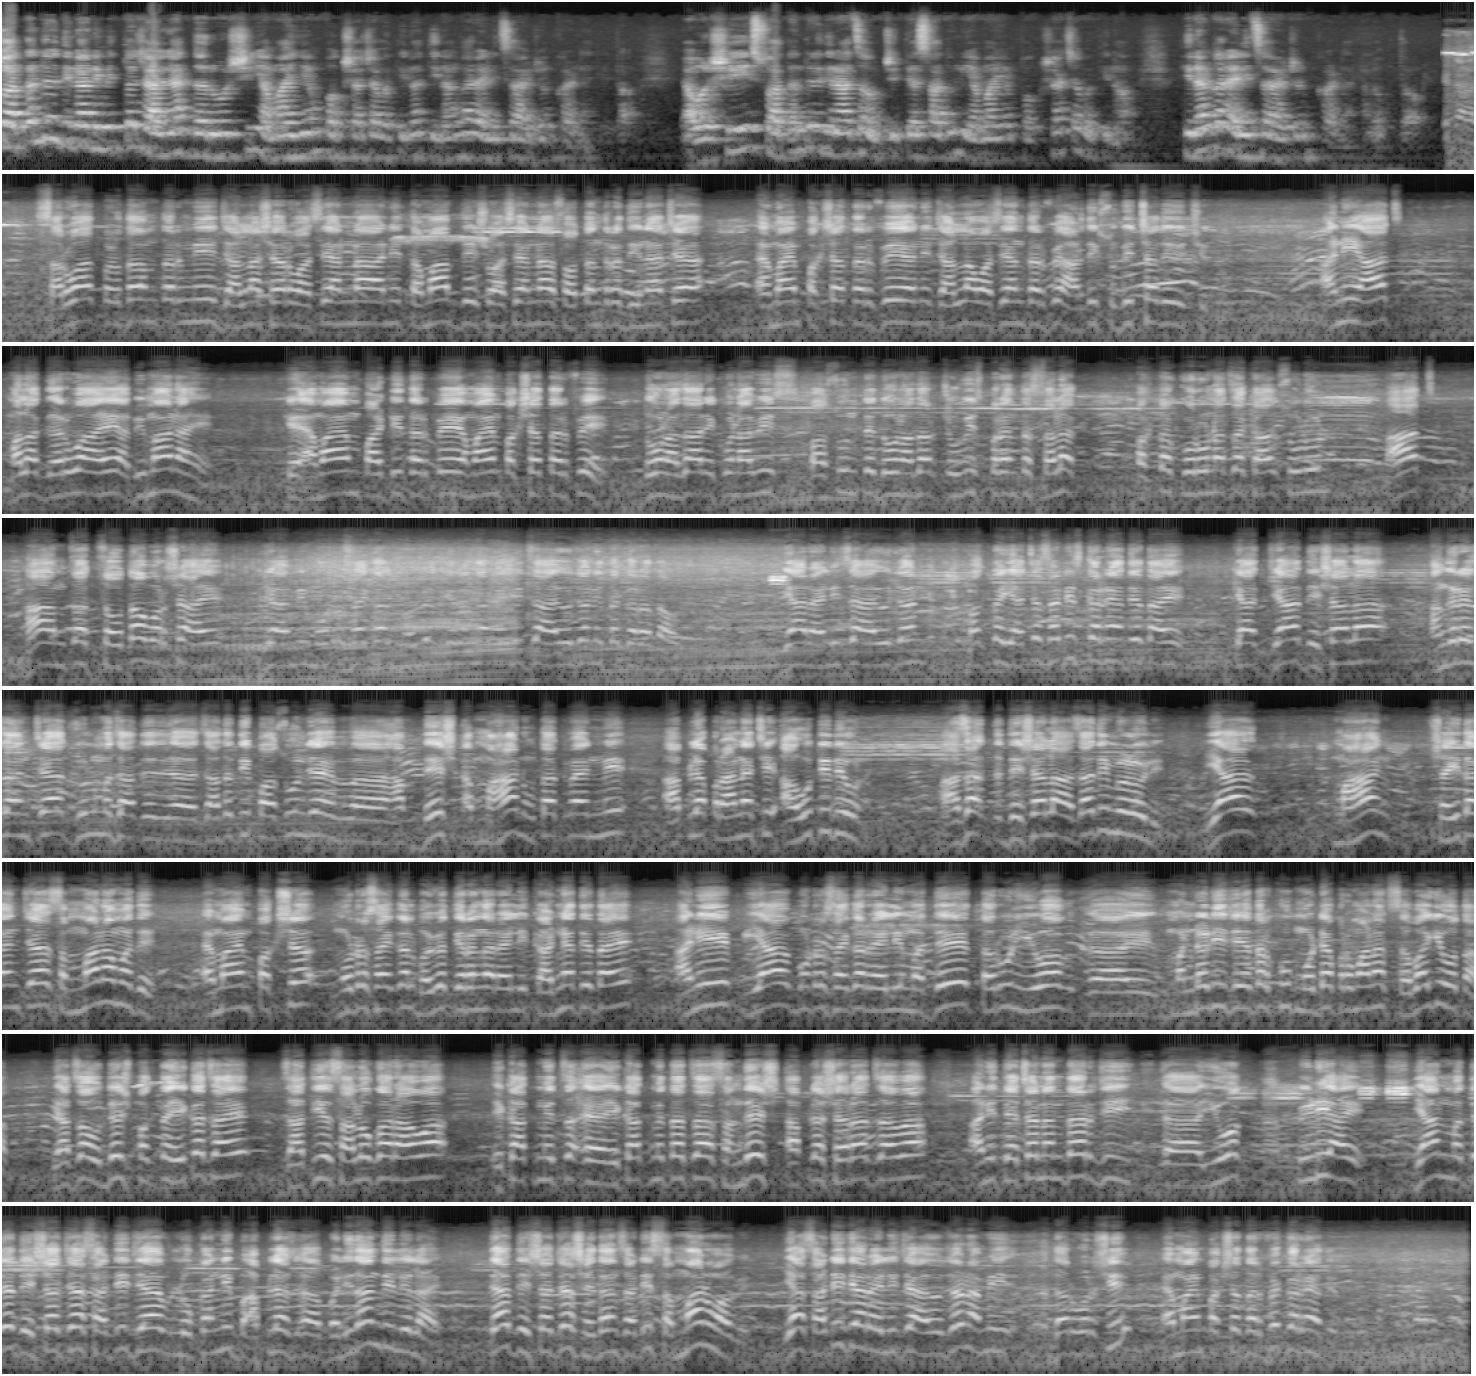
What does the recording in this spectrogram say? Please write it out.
स्वातंत्र्य दिनानिमित्त जालन्यात दरवर्षी एमआयएम पक्षाच्या वतीनं तिरंगा रॅलीचं आयोजन करण्यात येतं. यावर्षी स्वातंत्र्य दिनाचं औचित्य साधून एमआयएम पक्षाच्या वतीनं तिरंगा रॅलीचं आयोजन करण्यात आलं होतं. सर्वात प्रथम तर मी जालना शहरवासियांना आणि तमाम देशवासियांना स्वातंत्र्य दिनाच्या एम आय एम पक्षातर्फे आणि जालनावासियांतर्फे हार्दिक शुभेच्छा देऊ इच्छितो. आणि आज मला गर्व आहे अभिमान आहे की एम आय एम पार्टीतर्फे एम आय एम पक्षातर्फे दोन हजार एकोणावीसपासून ते दोन हजार चोवीसपर्यंत सलग फक्त कोरोनाचा काळ सोडून आज हा आमचा चौथा वर्ष आहे जे आम्ही मोटरसायकल भव्य तिरंगा रॅलीचं आयोजन इथं करत आहोत. या रॅलीचं आयोजन फक्त याच्यासाठीच करण्यात येत आहे की ज्या देशाला अंग्रेजांच्या जुल्म जाद जादतीपासून जे देश महान हुतात्म्यांनी आपल्या प्राणाची आहुती देऊन आझाद देशाला आझादी मिळवली या महान शहीदांच्या सन्मानामध्ये एम आय एम पक्ष मोटरसायकल भव्य तिरंगा रॅली काढण्यात येत आहे. आणि या मोटरसायकल रॅलीमध्ये तरुण युवक मंडळी जे तर खूप मोठ्या प्रमाणात सहभागी होतात. याचा उद्देश फक्त एकच आहे जातीय सालोखा राहावा एकात्मेचा एकात्मताचा संदेश आपल्या शहरात जावा आणि त्याच्यानंतर जी युवक पिढी आहे यांमध्ये देशाच्यासाठी ज्या लोकांनी आपल्या बलिदान दिलेलं आहे त्या देशाच्या शहीदांसाठी सन्मान व्हावे. यासाठीच या रॅलीचे आयोजन आम्ही दरवर्षी एम आय एम पक्षातर्फे करण्यात येतो.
